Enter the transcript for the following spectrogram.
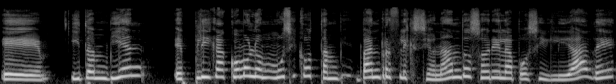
Eh, y también explica cómo los músicos van reflexionando sobre la posibilidad de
